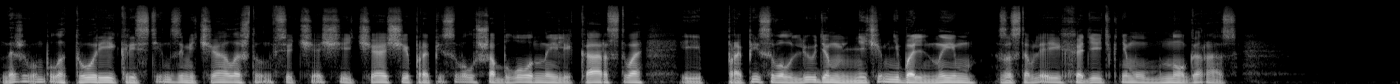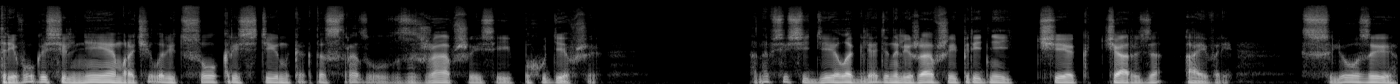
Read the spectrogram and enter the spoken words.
Даже в амбулатории Кристин замечала, что он все чаще и чаще прописывал шаблонные лекарства и прописывал людям, ничем не больным, заставляя их ходить к нему много раз. Тревога сильнее омрачила лицо Кристин, как-то сразу сжавшееся и похудевшее. Она все сидела, глядя на лежавший перед ней чек Чарльза Айвори. Слезы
